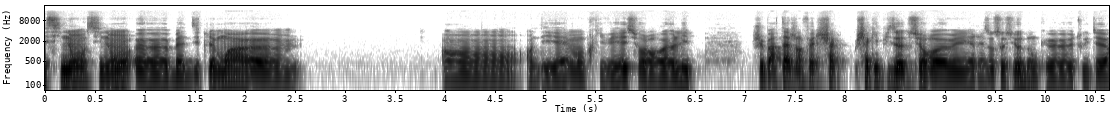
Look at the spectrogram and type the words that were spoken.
sinon, sinon ben, dites-le moi en, DM, en privé, sur euh, les. Je partage en fait chaque, chaque épisode sur euh, mes réseaux sociaux, donc euh, Twitter,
